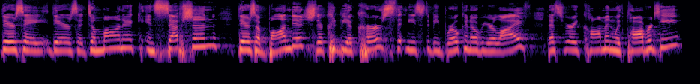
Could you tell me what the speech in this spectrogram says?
There's a, there's a demonic inception. There's a bondage. There could be a curse that needs to be broken over your life. That's very common with poverty.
